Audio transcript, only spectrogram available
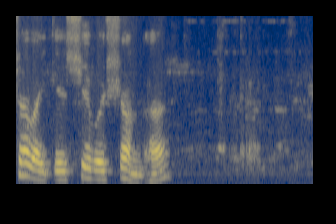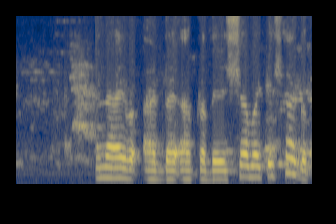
সবাইকে শুভ সন্ধ্যা। আড্ডায় আপনাদের সবাইকে স্বাগত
